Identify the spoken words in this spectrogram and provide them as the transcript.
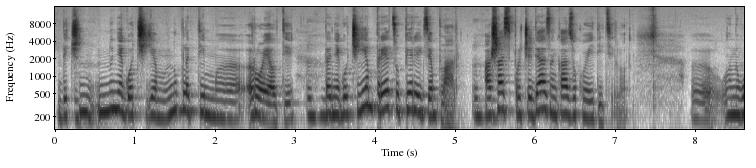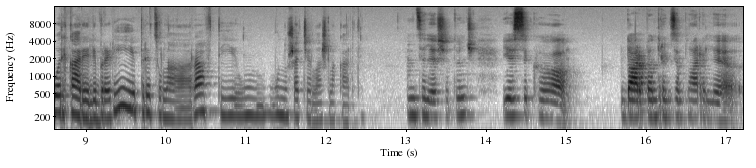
Deci uh-huh. nu negociem, nu plătim uh, royalty, uh-huh. dar negociem prețul per exemplar. Uh-huh. Așa se procedează în cazul coedițiilor. Uh, în oricare librărie, prețul la raft e un, unul și același la carte. Înțeles. Și atunci este că doar pentru exemplarele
